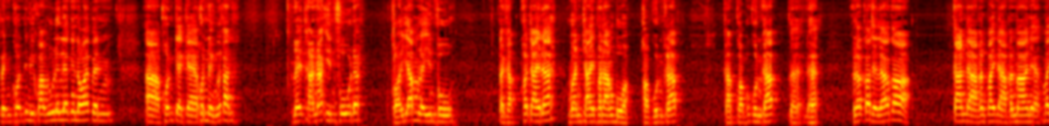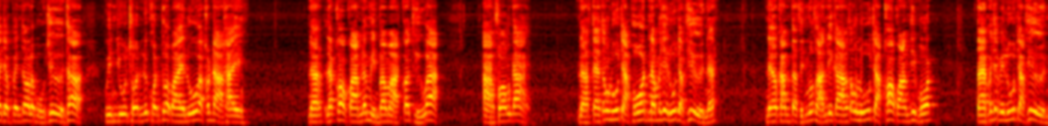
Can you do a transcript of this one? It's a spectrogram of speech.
เป็นคนที่มีความรู้เล็กๆน้อยๆเป็นคนแก่ๆคนหนึ่งแล้วกัน ในฐานะอินฟูนะ ขอย้ำเลยอินฟูนะครับเข้าใจนะ วันชัยพลังบวกขอบคุณครับครับขอบพระคุณครับนะนะฮะแล้วก็เสร็จแล้วก็การด่ากันไปด่ากันมาเนี่ยไม่จำเป็นต้องระบุชื่อ ถ้าวินยูชนหรือคนทั่วไปรู้ว่าเขาด่าใครนะและข้อความนั้นหมิ่นประมาทก็ถือว่าอ่าฟ้องได้นะแต่ต้องรู้จากโพสต์นะไม่ใช่รู้จากที่อื่นนะแนวคำตัดสินของศาลฎีกาต้องรู้จากข้อความที่โพสต์ แต่ไม่ใช่ไปรู้จากที่อื่น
